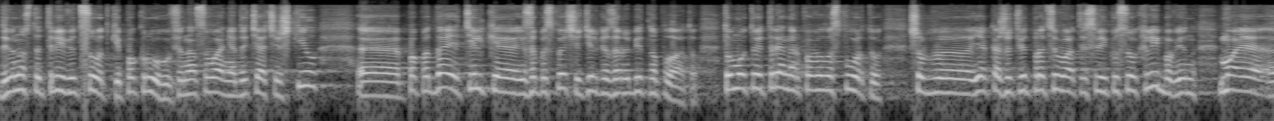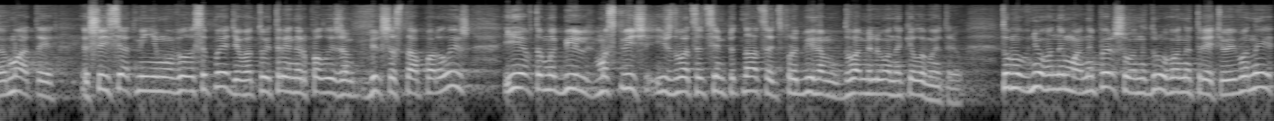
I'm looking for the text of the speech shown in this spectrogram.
93% по кругу фінансування дитячих шкіл е, попадає тільки і забезпечує тільки заробітну плату. Тому той тренер по велоспорту, щоб, е, як кажуть, відпрацювати свій кусок хліба, він має е, мати 60 мінімум велосипедів, а той тренер по лижам більше 100 пар лиж, і автомобіль «Москвич» іж 2715 з пробігом 2 мільйони кілометрів. Тому в нього немає ні першого, ні другого, ні третього. І вони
